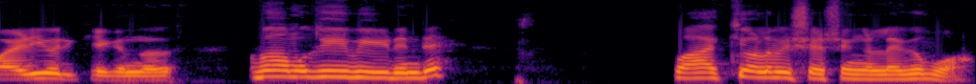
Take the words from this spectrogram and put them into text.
വഴി ഒരുക്കിയേക്കുന്നത്. അപ്പൊ നമുക്ക് ഈ വീടിന്റെ ബാക്കിയുള്ള വിശേഷങ്ങളിലേക്ക് പോവാം.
